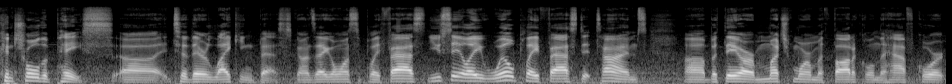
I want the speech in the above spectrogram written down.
control the pace uh, to their liking best. Gonzaga wants to play fast. UCLA will play fast at times, uh, but they are much more methodical in the half court,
